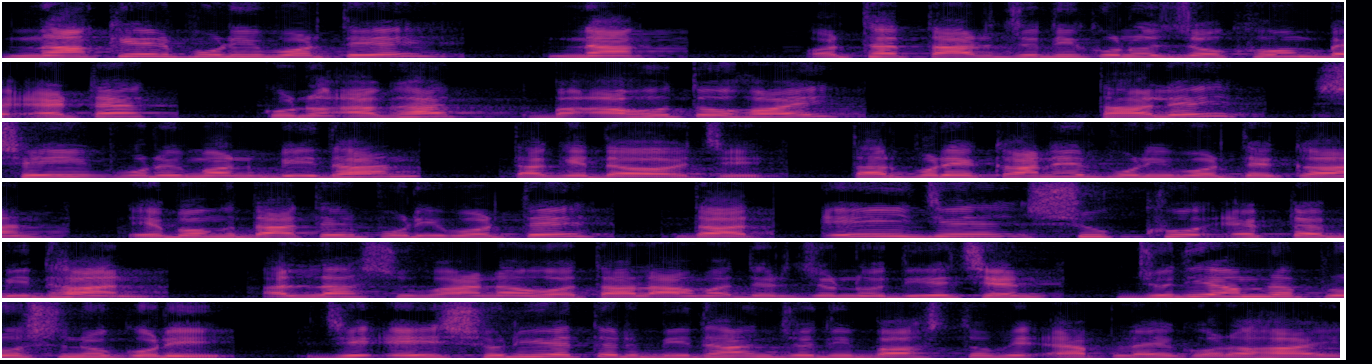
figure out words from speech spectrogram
নাকের পরিবর্তে নাক, অর্থাৎ তার যদি কোনো জখম বা অ্যাটাক কোনো আঘাত বা আহত হয়, তাহলে সেই পরিমাণ বিধান তাকে দেওয়া হয়েছে। তারপরে কানের পরিবর্তে কান এবং দাঁতের পরিবর্তে দাঁত। এই যে সূক্ষ্ম একটা বিধান আল্লাহ সুবাহানা হুয়া তালা আমাদের জন্য দিয়েছেন, যদি আমরা প্রশ্ন করি যে এই শরীয়তের বিধান যদি বাস্তবে অ্যাপ্লাই করা হয়,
